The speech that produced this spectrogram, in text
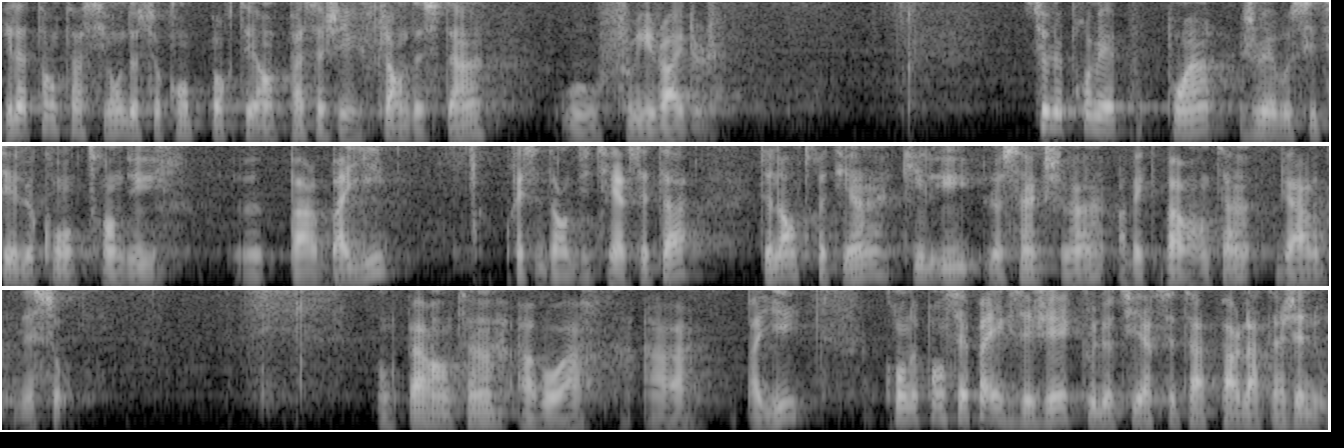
et la tentation de se comporter en passager clandestin ou free rider. Sur le premier point, je vais vous citer le compte rendu euh, par Bailly, président du tiers-État, de l'entretien qu'il eut le 5 juin avec Barentin, garde des Sceaux. Donc Barentin à Bailly qu'on ne pensait pas exiger que le tiers-État parlât à genoux.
